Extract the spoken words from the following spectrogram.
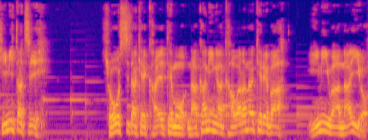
君たち、表紙だけ変えても中身が変わらなければ意味はないよ。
